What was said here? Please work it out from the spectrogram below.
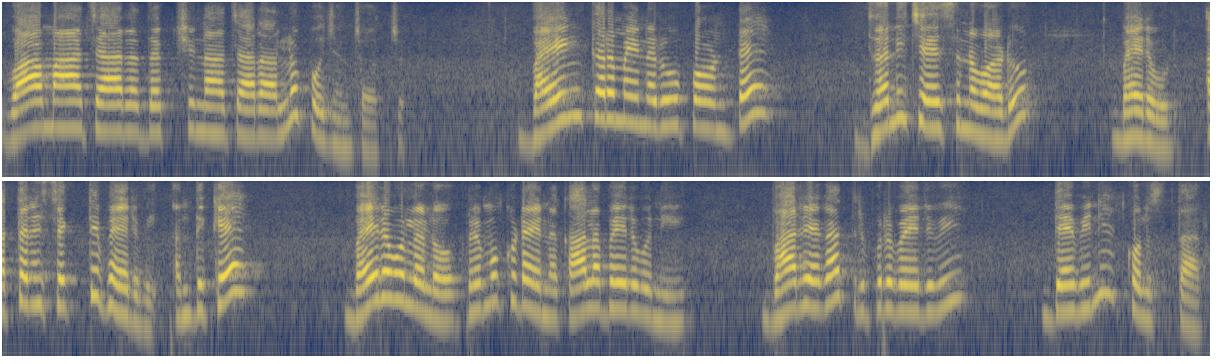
వామాచార దక్షిణాచారాల్లో పూజించవచ్చు. భయంకరమైన రూపం ఉంటే ధ్వని చేసినవాడు భైరవుడు. అతని శక్తి భైరవి. అందుకే భైరవులలో ప్రముఖుడైన కాలభైరవుని భార్యగా త్రిపుర భైరవి దేవిని కొలుస్తారు.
